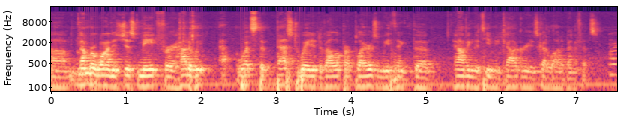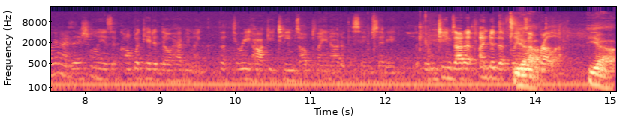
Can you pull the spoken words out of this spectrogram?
Um, number one is just made for how do we, what's the best way to develop our players, and we think the having the team in Calgary has got a lot of benefits. Organizationally, is it complicated though, having like the three hockey teams all playing out of the same city? The three teams out of, under the Flames Yeah. umbrella? Yeah,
